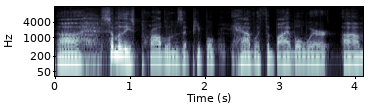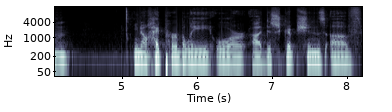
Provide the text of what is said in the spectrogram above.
uh, some of these problems that people have with the bible where um, you know hyperbole or uh, descriptions of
